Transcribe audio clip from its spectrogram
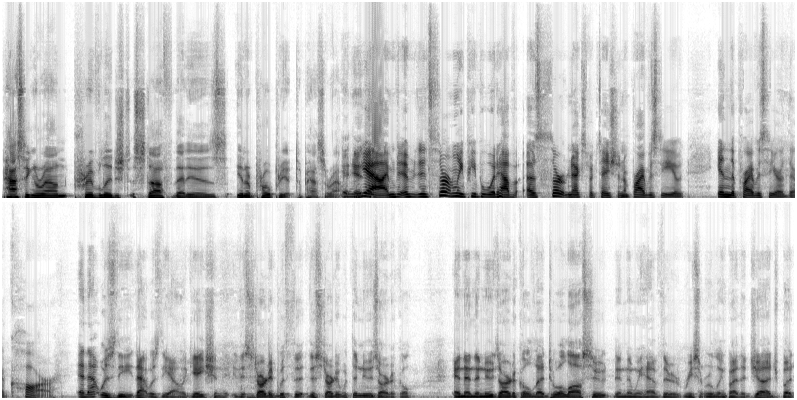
passing around privileged stuff that is inappropriate to pass around. yeah, I'm, I'm- and certainly people would have a certain expectation of privacy uh, in the privacy of their car. And that was the that was the allegation. This started with the this started with the news article, and then the news article led to a lawsuit, and then we have the recent ruling by the judge. But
